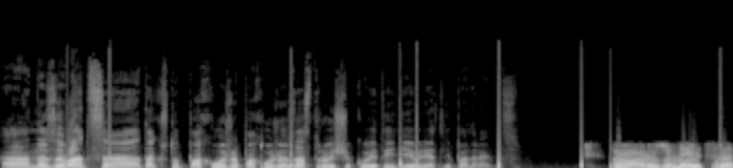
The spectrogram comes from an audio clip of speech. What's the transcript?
а, называться, так что, похоже, похоже, застройщику эта идея вряд ли понравится. А, разумеется.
